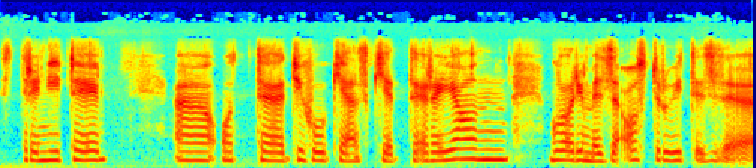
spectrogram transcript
Страните а, от а, Тихоокеанският район, говориме за островите, за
